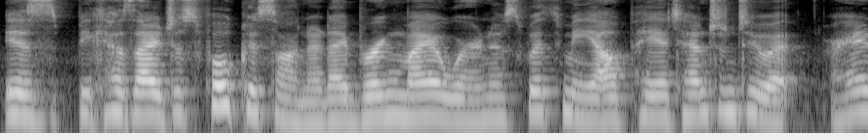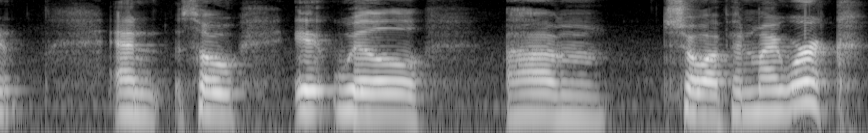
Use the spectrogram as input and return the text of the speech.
is because I just focus on it. I bring my awareness with me. I'll pay attention to it, right? And so it will um, show up in my work,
